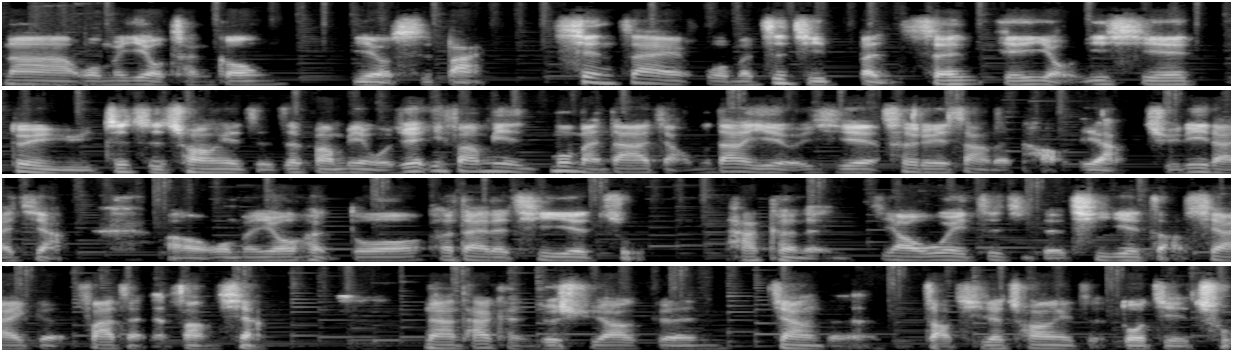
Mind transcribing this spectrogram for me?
那我们也有成功，也有失败。现在我们自己本身也有一些对于支持创业者这方面，我觉得一方面不瞒大家讲，我们当然也有一些策略上的考量。举例来讲，啊，我们有很多二代的企业主，他可能要为自己的企业找下一个发展的方向。那他可能就需要跟这样的早期的创业者多接触，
